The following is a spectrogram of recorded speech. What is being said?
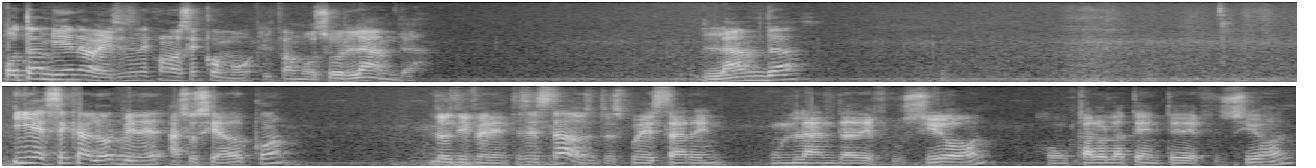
O también a veces se le conoce como el famoso lambda. Lambda Y este calor viene asociado con los diferentes estados. Entonces puede estar en un lambda de fusión o un calor latente de fusión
